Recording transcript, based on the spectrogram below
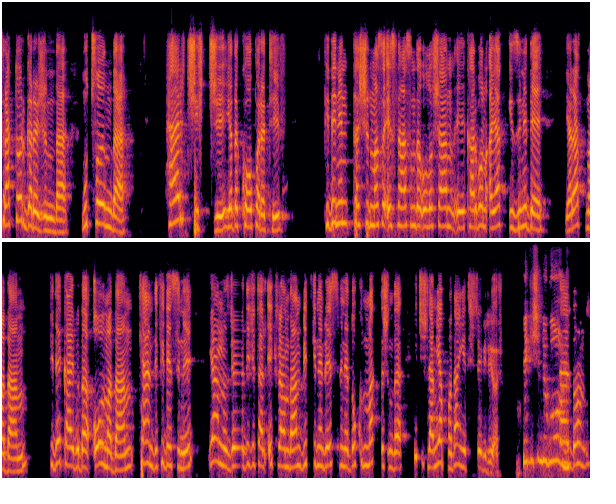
traktör garajında, mutfağında her çiftçi ya da kooperatif fidenin taşınması esnasında oluşan e, karbon ayak izini de yaratmadan, fide kaybı da olmadan kendi fidesini yalnızca dijital ekrandan bitkinin resmine dokunmak dışında hiç işlem yapmadan yetiştirebiliyor. Peki şimdi bu Pardon.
